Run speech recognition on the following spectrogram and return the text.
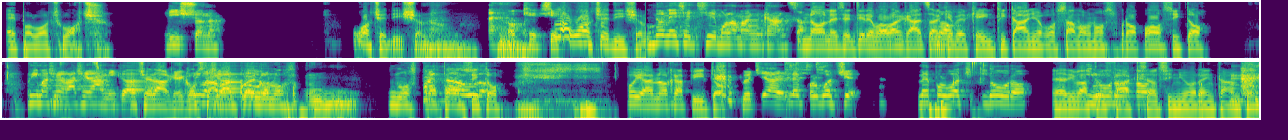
Apple Watch Watch. Edition Watch Edition. eh ok sì La Watch Edition. non ne sentiremo la mancanza No, ne sentiremo la mancanza anche No. perché in titanio costava uno sproposito. prima c'era la ceramica Ma ce l'ha che costava quello uno, uno sproposito. Poi hanno capito. C'era l'Apple Watch l'Apple Watch in oro È arrivato In il oro. fax al signore intanto.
